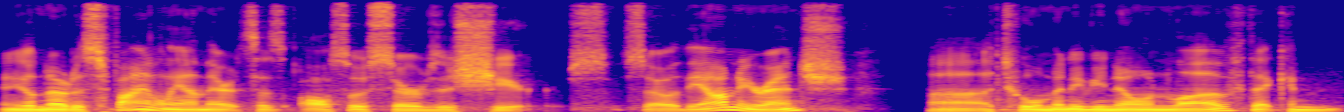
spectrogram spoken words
And you'll notice finally on there it says also serves as shears. So the Omni Wrench, uh, a tool many of you know and love that can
